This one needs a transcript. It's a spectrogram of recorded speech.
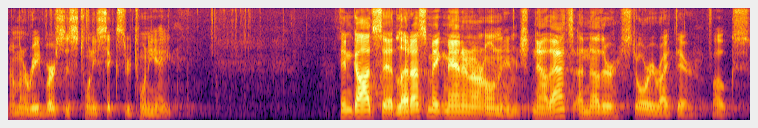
I'm going to read verses 26 through 28. Then God said, Let us make man in our own image. Now, that's another story right there, folks.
